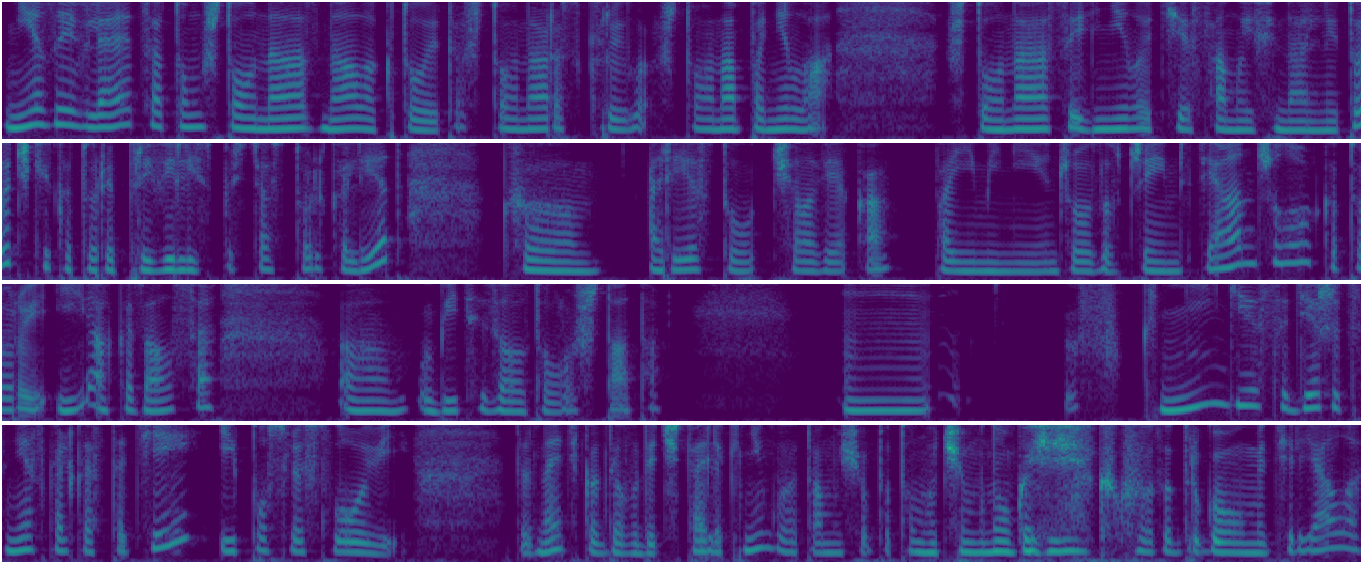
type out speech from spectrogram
не заявляется о том, что она знала, кто это, что она раскрыла, что она поняла, что она соединила те самые финальные точки, которые привели спустя столько лет к аресту человека по имени Джозеф Джеймс Дианджело, который и оказался э, убийцей Золотого Штата. В книге содержится несколько статей и послесловий. Это знаете, когда вы дочитали книгу, а там еще потом очень много какого-то другого материала.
